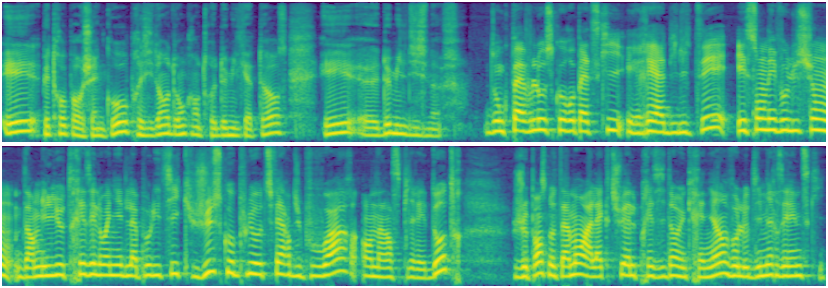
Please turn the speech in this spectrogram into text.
et Petro Poroshenko, président donc entre 2014 et 2019. Donc Pavlo Skoropadsky est réhabilité et son évolution d'un milieu très éloigné de la politique jusqu'aux plus hautes sphères du pouvoir en a inspiré d'autres. Je pense notamment à l'actuel président ukrainien Volodymyr Zelensky.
